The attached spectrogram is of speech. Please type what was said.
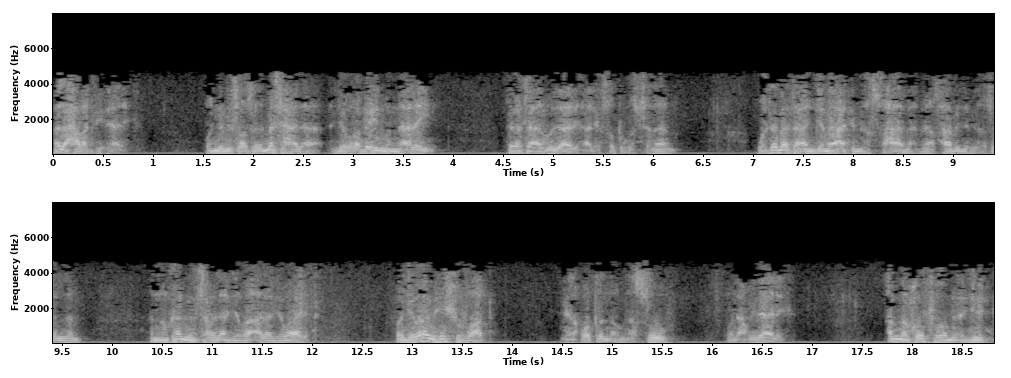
فلا حرج في ذلك. والنبي صلى الله عليه وسلم مسح على الجوربين والنعلين ثبت عنه ذلك عليه الصلاة والسلام. وثبت عن جماعة من الصحابة من أصحاب النبي صلى الله عليه وسلم أنهم كانوا يمسحون على الجوارب والجوارب هي الشراب من القطن أو من الصوف ونحو ذلك. أما الخف فهو من الجلد.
